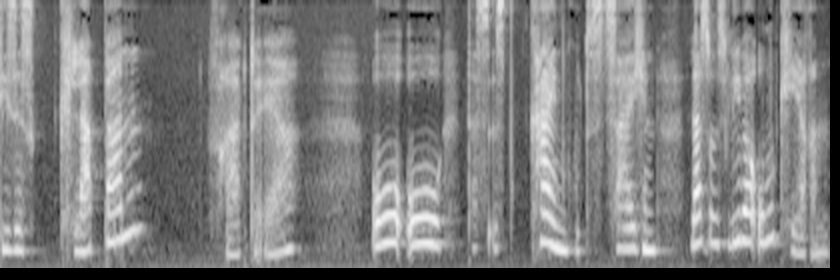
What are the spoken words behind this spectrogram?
Dieses Klappern? fragte er. Oh, oh, das ist kein gutes Zeichen. Lass uns lieber umkehren.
